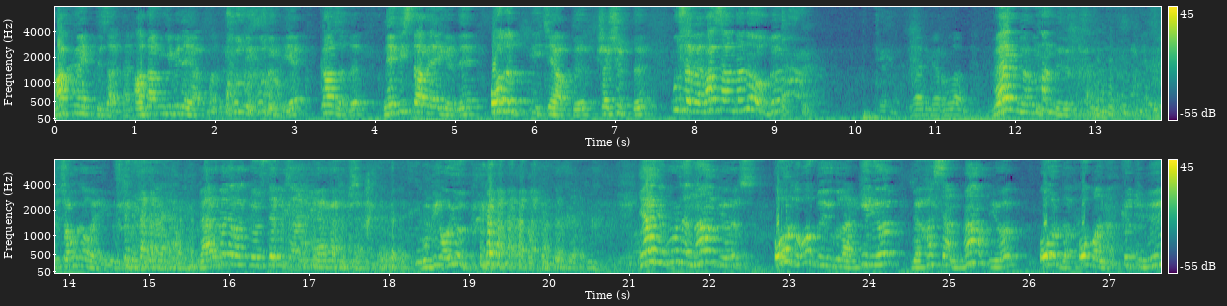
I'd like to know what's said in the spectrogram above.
Hak mı etti zaten? Adam gibi de yapmadı. Budur budur diye gazladı. Nefis de araya girdi. O da şey yaptı, şaşırttı. Bu sefer Hasan'da ne oldu? Vermiyorum lan. Vermiyorum lan dedi. Dedi çabuk havaya girdi. Verme de bak gösteririm sana dünya kardeşim. Bu bir oyun. yani burada ne yapıyoruz? Orada o duygular geliyor ve Hasan ne yapıyor? Orada o bana kötülüğü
